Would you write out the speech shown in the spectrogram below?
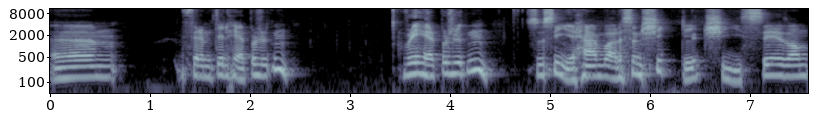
Uh, frem til helt på slutten. Fordi helt på slutten så sier jeg bare sånn skikkelig cheesy sånn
